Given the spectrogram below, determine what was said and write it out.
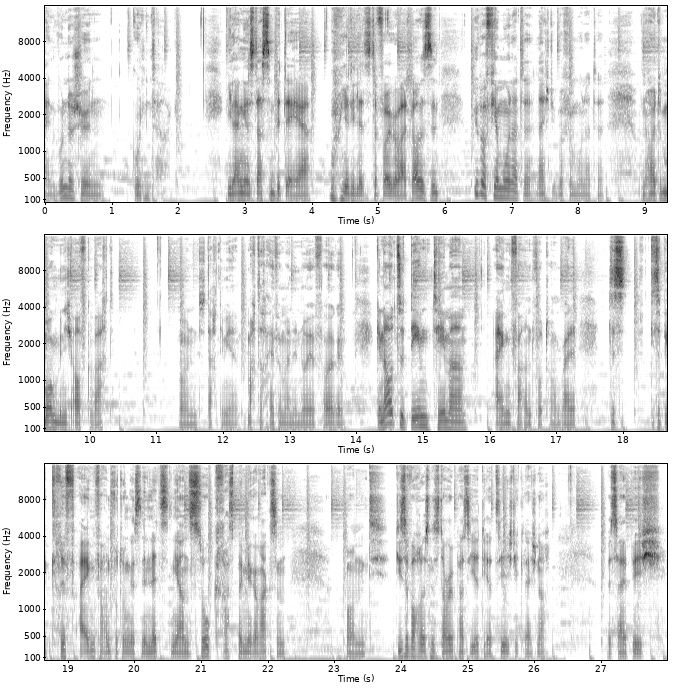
Einen wunderschönen guten Tag. Wie lange ist das denn bitte her, wo hier die letzte Folge war? Ich glaube, es sind über vier Monate, leicht über vier Monate. Und heute Morgen bin ich aufgewacht und dachte mir, mach doch einfach mal eine neue Folge. Genau zu dem Thema Eigenverantwortung, weil das, dieser Begriff Eigenverantwortung ist in den letzten Jahren so krass bei mir gewachsen. Und diese Woche ist eine Story passiert, die erzähle ich dir gleich noch, weshalb ich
